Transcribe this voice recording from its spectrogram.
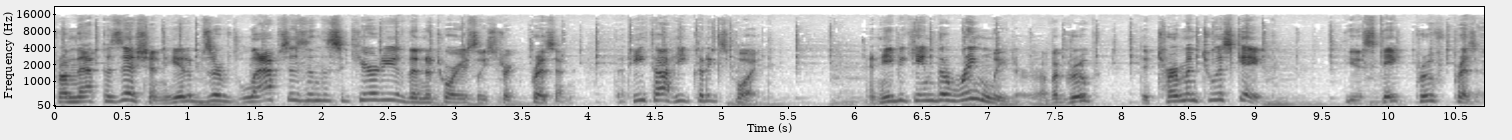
From that position, he had observed lapses in the security of the notoriously strict prison that he thought he could exploit. And he became the ringleader of a group determined to escape the escape proof prison.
